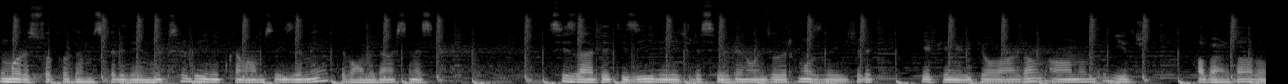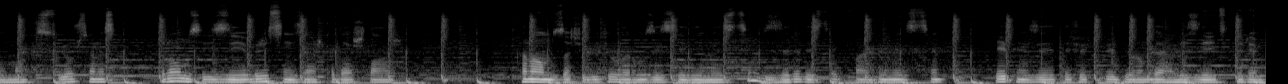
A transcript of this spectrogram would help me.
Umarız topladığımız karelerin hepsini beğenip kanalımızı izlemeye devam edersiniz. Sizler de dizi ile sevilen oyuncularımızla ilgili yepyeni videolardan anında ilk haberdar olmak istiyorsanız kanalımızı izleyebilirsiniz arkadaşlar. Kanalımızdaki videolarımızı izlediğiniz için, bizlere destek verdiğiniz için hepinize teşekkür ediyorum değerli izleyicilerim.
